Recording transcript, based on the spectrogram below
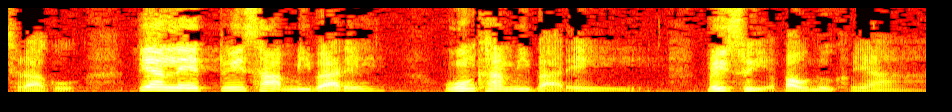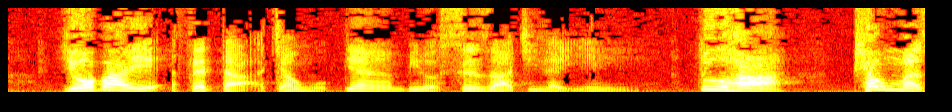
ဆိုတာကိုပြန်လဲတွေးဆမိပါတယ်ဝန်ခံမိပါတယ်မိษွေအပေါင်းတို့ခင်ဗျာယောဘရဲ့အသက်တာအကြောင်းကိုပြန်ပြီးတော့စဉ်းစားကြည့်လိုက်ရင်သူဟာ ဖြောက်မတ်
